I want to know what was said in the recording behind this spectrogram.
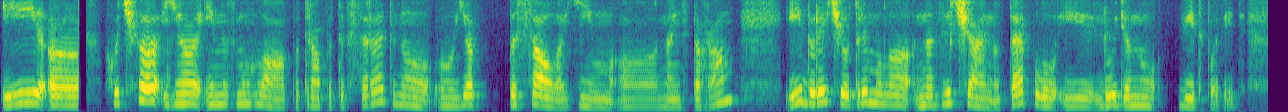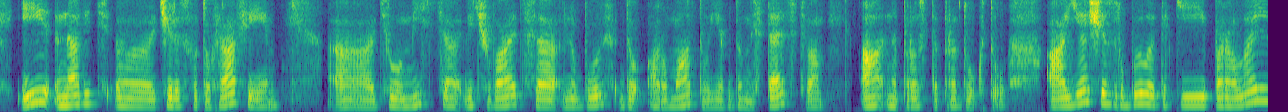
І е, хоча я і не змогла потрапити всередину, е, я писала їм е, на інстаграм і, до речі, отримала надзвичайно теплу і людяну відповідь. І навіть е, через фотографії цього місця відчувається любов до аромату як до мистецтва, а не просто продукту. А я ще зробила такий паралель,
